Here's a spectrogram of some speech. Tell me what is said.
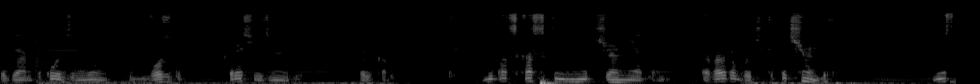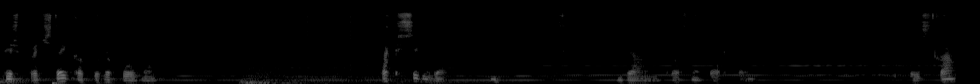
Когда он такой землю, воздух, скорее всего. Только. Ни подсказки, ничего нету. Разработчики, почему бы? Не успеешь прочитать, как уже поздно. Так всегда. Да, классная карта. Войска.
